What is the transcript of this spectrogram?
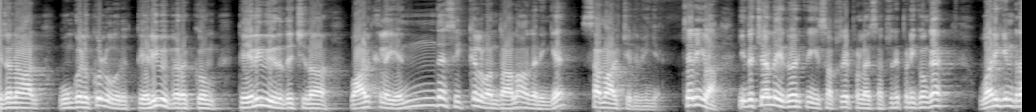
இதனால் உங்களுக்குள் ஒரு தெளிவு பிறக்கும். தெளிவு இருந்துச்சுன்னா வாழ்க்கையில் எந்த சிக்கல் வந்தாலும் அதை நீங்கள் சமாளிச்சிடுவீங்க. சரிங்களா? இந்த சேனலை இது வரைக்கும் நீங்கள் சப்ஸ்கிரைப் பண்ணல சப்ஸ்கிரைப் பண்ணிக்கோங்க. வருகின்ற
